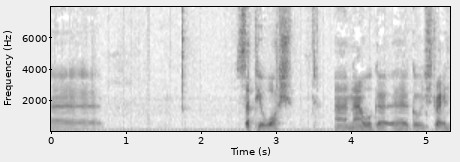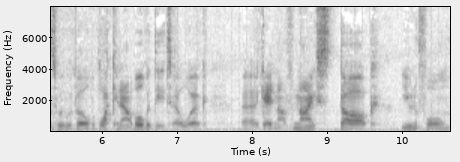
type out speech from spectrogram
uh, sepia wash, and now we're go, uh, going straight into it with all the blacking out of all the detail work, uh, getting that nice dark uniform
